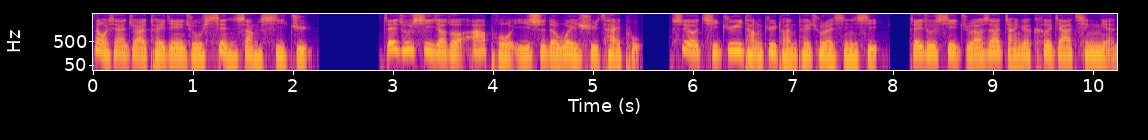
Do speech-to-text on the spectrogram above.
那我现在就来推荐一出线上戏剧。这出戏叫做《阿婆遗失的未续菜谱》，是由齐聚一堂剧团推出的新戏。这出戏主要是要讲一个客家青年，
